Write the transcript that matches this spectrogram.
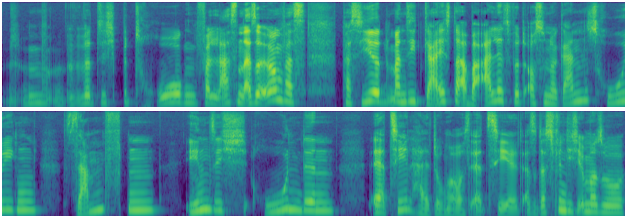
wird sich betrogen, verlassen. Also irgendwas passiert. Man sieht Geister, aber alles wird aus so einer ganz ruhigen, sanften, in sich ruhenden Erzählhaltung raus erzählt. Also das finde ich immer so,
